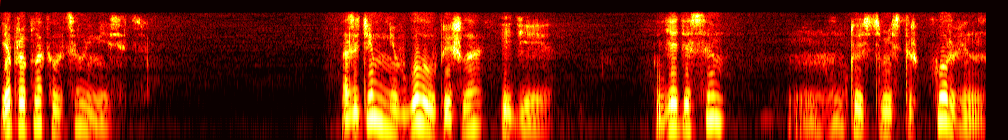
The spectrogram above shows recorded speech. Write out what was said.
Я проплакала целый месяц. А затем мне в голову пришла идея. Дядя Сэм, то есть мистер Корвин,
